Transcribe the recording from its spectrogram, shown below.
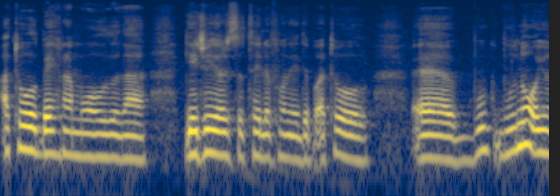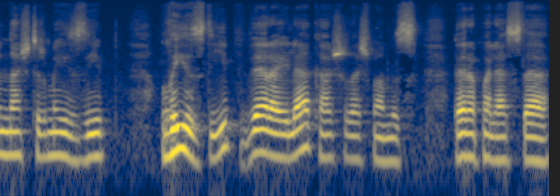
Atol Behramoğlu'na gece yarısı telefon edip Atol e, bu, bunu oyunlaştırmayız deyip lıyız deyip Vera ile karşılaşmamız. Vera Palas'ta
